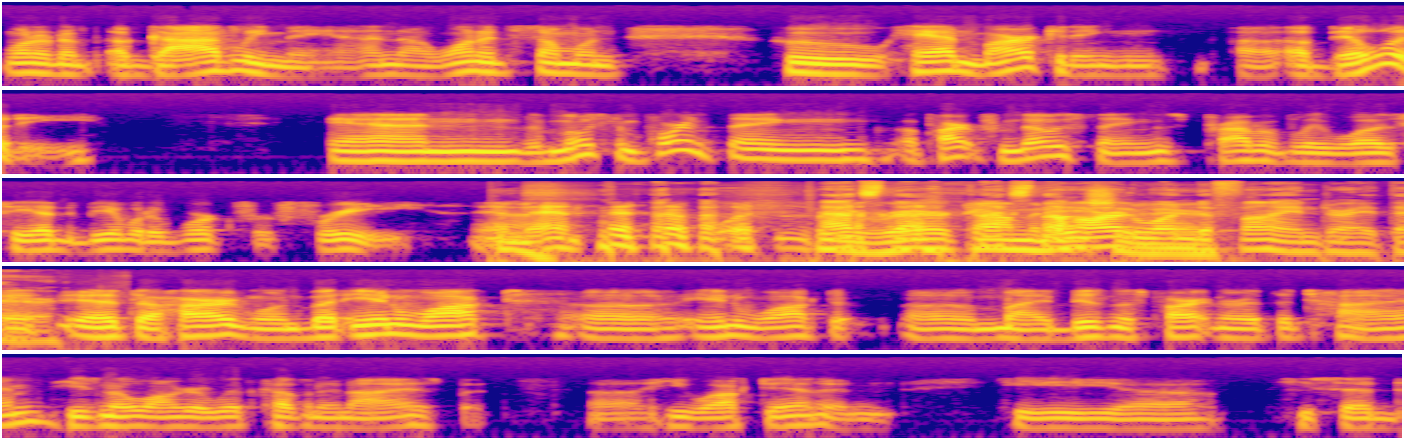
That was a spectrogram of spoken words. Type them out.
I wanted a, a godly man. I wanted someone who had marketing uh, ability and the most important thing, apart from those things, probably was he had to be able to work for free. And that was that's, rare the, that's the hard there. one to find right there. It, it's a hard one. But in walked uh, in walked uh, my business partner at the time. He's no longer with Covenant Eyes, but uh, he walked in and he uh, he said,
